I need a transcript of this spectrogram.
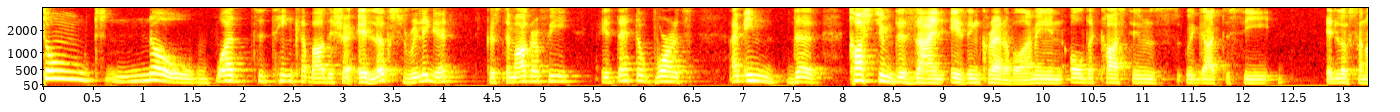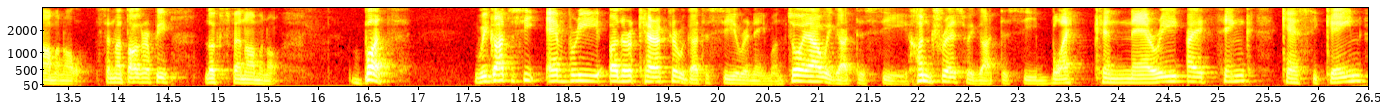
don't know what to think about the show. It looks really good. Costumography, is that the word? I mean, the costume design is incredible. I mean, all the costumes we got to see, it looks phenomenal. Cinematography looks phenomenal. But we got to see every other character. We got to see Renee Montoya. We got to see Huntress. We got to see Black Canary, I think. Cassie Cain.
